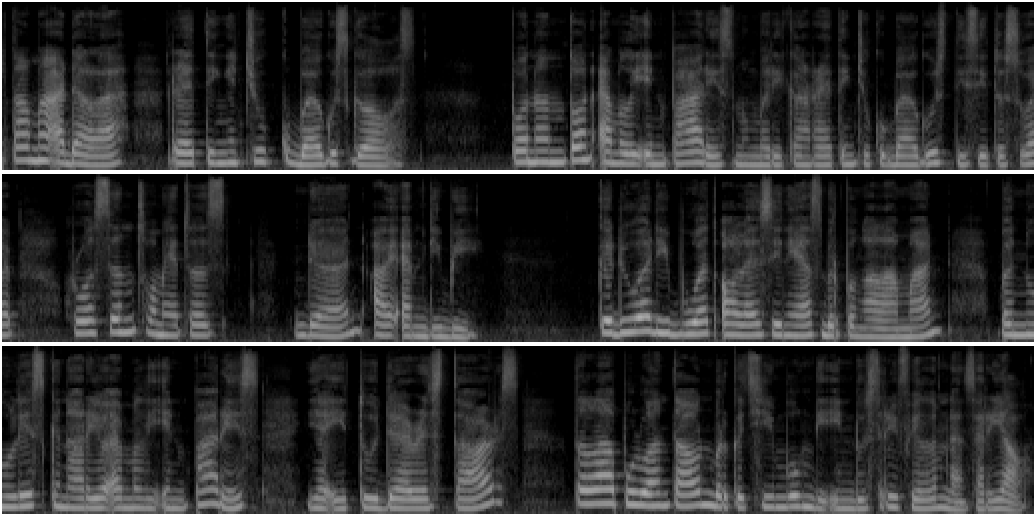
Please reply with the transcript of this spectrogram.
pertama adalah ratingnya cukup bagus girls. Penonton Emily in Paris memberikan rating cukup bagus di situs web Rotten Tomatoes dan IMDb. Kedua dibuat oleh sineas berpengalaman, penulis skenario Emily in Paris, yaitu Darren Stars, telah puluhan tahun berkecimpung di industri film dan serial.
